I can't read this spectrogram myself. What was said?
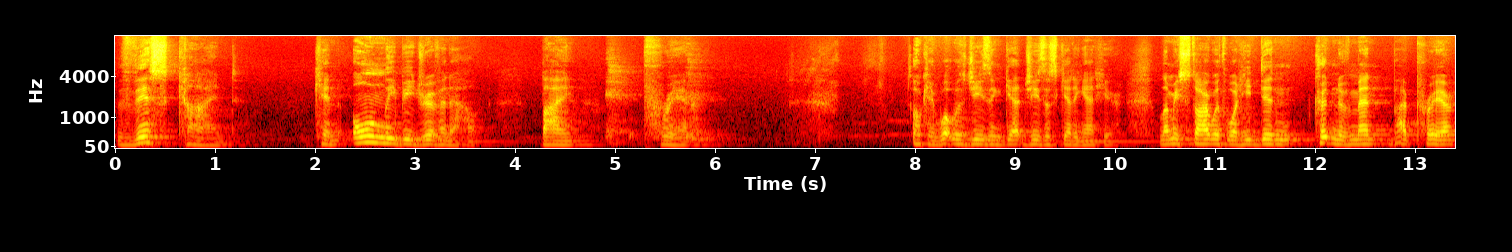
This kind can only be driven out by prayer. Okay, what was Jesus getting at here? Let me start with what he didn't, couldn't have meant by prayer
